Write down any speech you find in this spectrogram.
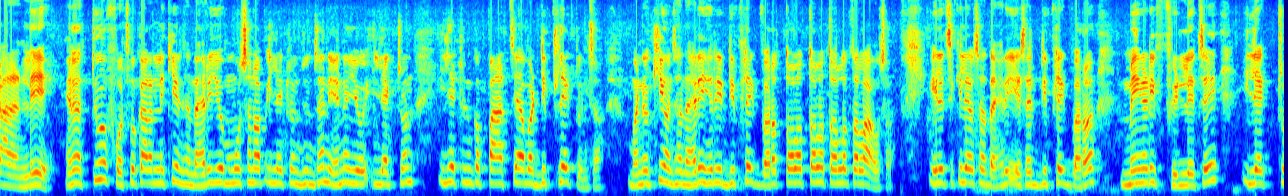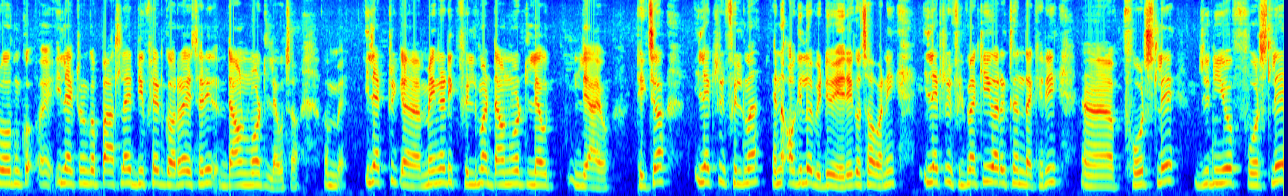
कारणले होइन त्यो फोर्सको कारणले के हुन्छ भन्दाखेरि यो मोसन अफ इलेक्ट्रोन जुन छ नि होइन यो इलेक्ट्रोन इलेक्ट्रोनको पाथ चाहिँ अब डिफ्लेक्ट हुन्छ भनेको के हुन्छ भन्दाखेरि फेरि डिफ्लेक्ट भएर तल तल तल तल आउँछ यसले चाहिँ के ल्याउँछ भन्दाखेरि यसरी डिफ्लेक्ट भएर म्याग्नेटिक फिल्डले चाहिँ इलेक्ट्रोनको इलेक्ट्रोनको पाथलाई डिफ्लेक्ट गरेर यसरी डाउनवर्ड ल्याउँछ इलेक्ट्रिक म्याग्नेटिक फिल्डमा डाउनवर्ड ल्याउ ल्यायो ठिक छ? इलेक्ट्रिक फिल्डमा होइन अघिल्लो भिडियो हेरेको छ भने इलेक्ट्रिक फिल्डमा के गरेको थियो भन्दाखेरि फोर्सले जुन यो फोर्सले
